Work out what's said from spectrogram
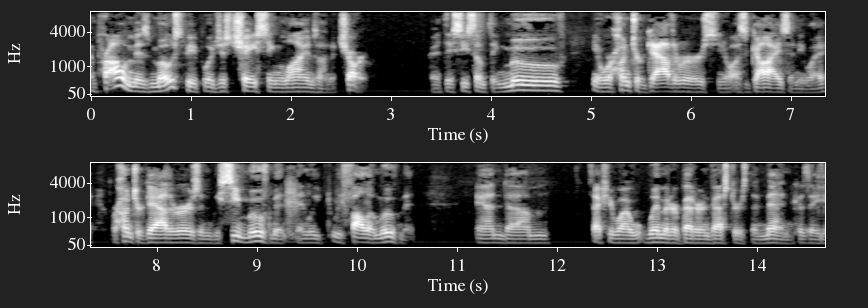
And problem is most people are just chasing lines on a chart. Right? They see something move, you know, we're hunter gatherers, you know, us guys anyway. We're hunter gatherers and we see movement and we, we follow movement. And um, it's actually why women are better investors than men because they,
